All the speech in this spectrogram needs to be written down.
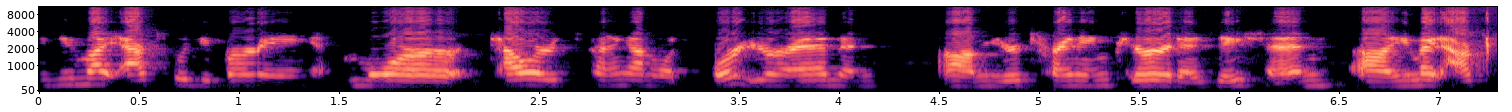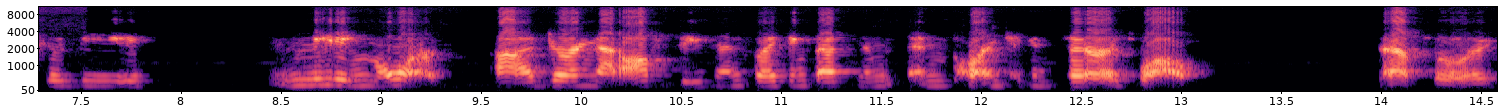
you might actually be burning more calories depending on what sport you're in and um, your training periodization. Uh, you might actually be needing more uh, during that off season. So I think that's important to consider as well. Absolutely.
